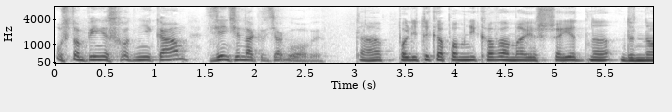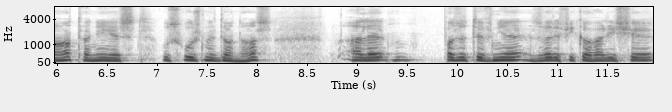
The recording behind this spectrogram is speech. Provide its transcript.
ustąpienie schodnika, zdjęcie nakrycia głowy. Ta polityka pomnikowa ma jeszcze jedno dno, to nie jest usłużny donos, ale pozytywnie zweryfikowali się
